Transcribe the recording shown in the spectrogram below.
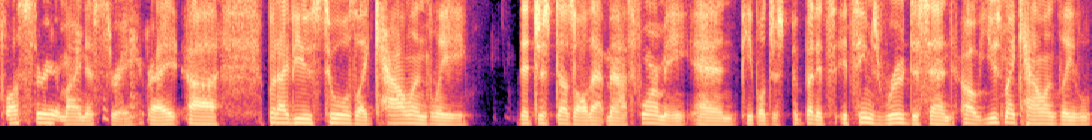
plus three or minus three, right? Uh, but I've used tools like Calendly that just does all that math for me and people just but, it's it seems rude to send oh use my calendly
